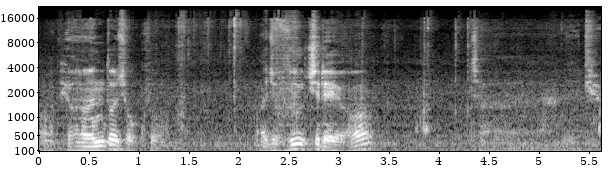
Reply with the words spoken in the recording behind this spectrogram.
어, 변도 좋고 아주 후육질해요. 자, 이렇게.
